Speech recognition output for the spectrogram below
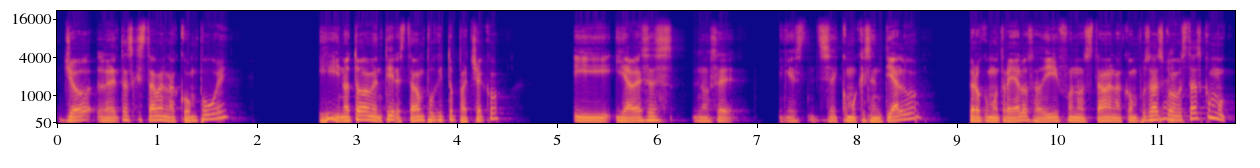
Yo, la neta es que estaba en la compu, güey. Y no te voy a mentir, estaba un poquito pacheco. Y, y a veces, no sé, como que sentí algo. Pero como traía los audífonos, estaba en la compu. ¿Sabes? Cuando estás como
